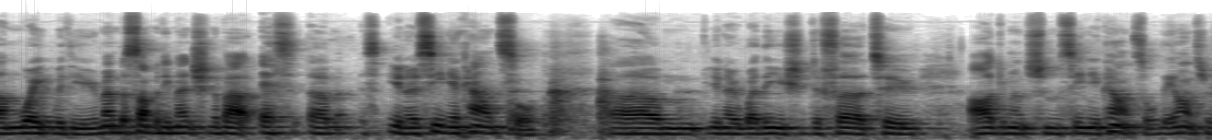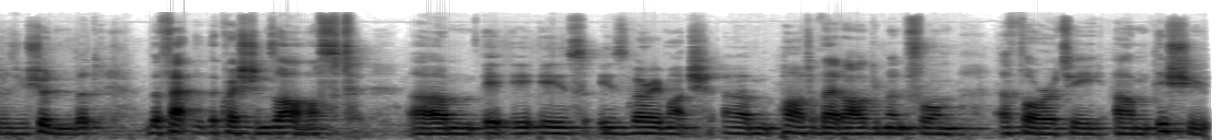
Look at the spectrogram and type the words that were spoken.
um, weight with you. Remember somebody mentioned about S, um, you know, senior counsel, um, you know, whether you should defer to arguments from senior counsel. The answer is you shouldn't, but the fact that the question's asked um, it, it is, is very much um, part of that argument from authority um, issue.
